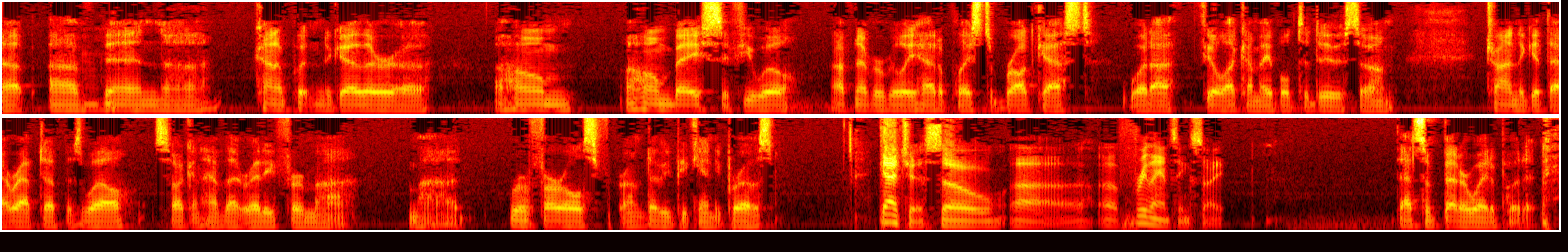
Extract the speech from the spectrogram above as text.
up. I've been uh, kind of putting together a, a home a home base, if you will. I've never really had a place to broadcast what I feel like I'm able to do, so I'm trying to get that wrapped up as well, so I can have that ready for my my referrals from WP Candy Pros. Gotcha. So, uh, a freelancing site. That's a better way to put it.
